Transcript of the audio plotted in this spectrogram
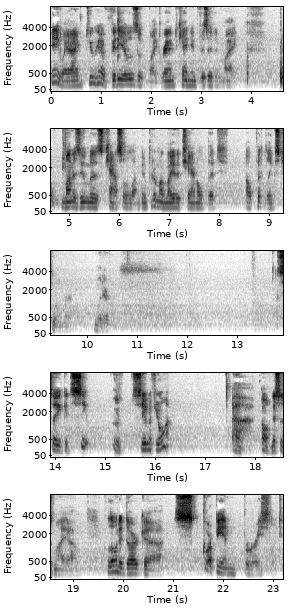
Anyway, I do have videos of my Grand Canyon visit and my Montezuma's castle. I'm going to put them on my other channel, but I'll put links to them or whatever. So you can see, see them if you want. Uh, oh, and this is my um, glow-in-the-dark uh, scorpion bracelet.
